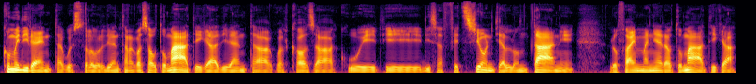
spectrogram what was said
come diventa questo lavoro? Diventa una cosa automatica, diventa qualcosa a cui ti disaffezioni, ti allontani, lo fai in maniera automatica.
